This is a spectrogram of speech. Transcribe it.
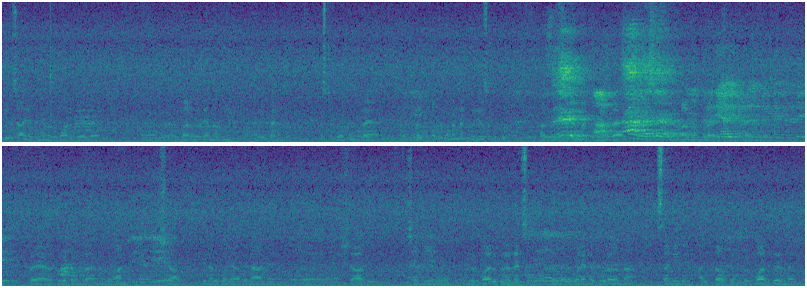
ഈ ഒരു സാഹചര്യത്തിൽ ഞാൻ ഒരുപാട് പേരുടെ ഒരുപാട് പേരുടെ നന്ദി അറിയിക്കാനുണ്ട്. ഫസ്റ്റ് ഓഫ് ഓൾ നമ്മുടെ നമ്മുടെ പത്ത് പന്ത്രണ്ട് വീഡിയോസ് എടുത്തു. അത് മറ്റുള്ളവരുടെ പിന്നെ അതുപോലെ അഭിനാൻ ഷാദു ഷമീം അങ്ങനെ ഒരുപാട് പേരുടെ സുഹൃത്തുക്കളുണ്ട് അതുപോലെ എന്റെ കൂടെ വന്ന സനീൻ അൽത്താഫ് അങ്ങനെ ഒരുപാട് പേരുണ്ടായിരുന്നു.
